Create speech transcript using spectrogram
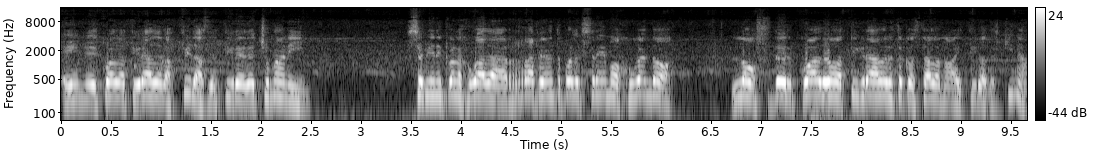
en el cuadro tirado de las filas del Tigre de Chumani. Se viene con la jugada rápidamente por el extremo, jugando los del cuadro tigrado en este costado. No hay tiro de esquina.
